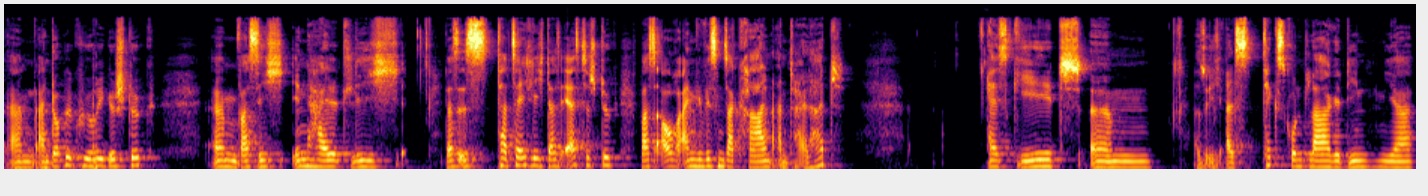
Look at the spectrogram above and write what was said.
ähm, ein doppelchöriges Stück, ähm, was ich inhaltlich, das ist tatsächlich das erste Stück, was auch einen gewissen sakralen Anteil hat. Es geht ähm, also ich als Textgrundlage dient mir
